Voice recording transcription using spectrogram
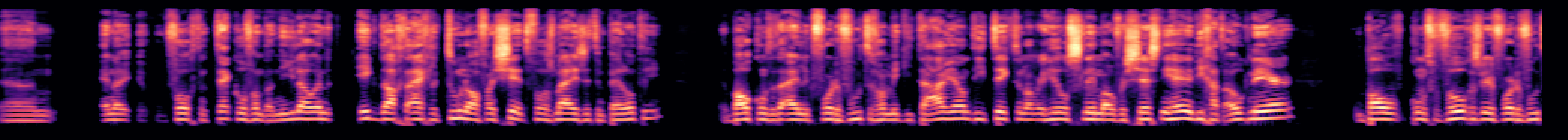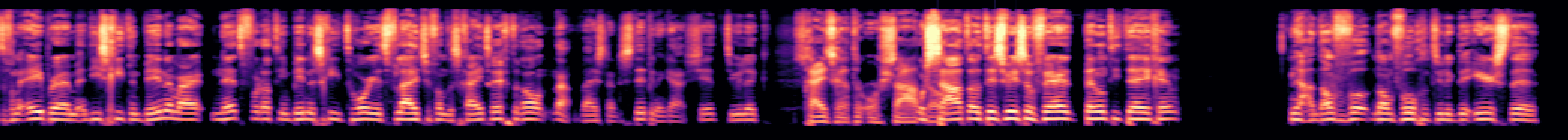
Ehm, en er volgt een tackle van Danilo. En ik dacht eigenlijk toen al van shit, volgens mij is dit een penalty. De bal komt uiteindelijk voor de voeten van Mkhitaryan. Die tikte dan weer heel slim over Chesney heen. En die gaat ook neer. De bal komt vervolgens weer voor de voeten van Abraham. En die schiet hem binnen. Maar net voordat hij hem binnen schiet, hoor je het fluitje van de scheidsrechter al. Nou, wijst naar de stip. En denk, ja, shit, tuurlijk. Scheidsrechter Orsato. Orsato, het is weer zover, penalty tegen. Nou, dan, dan volgt natuurlijk de eerste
